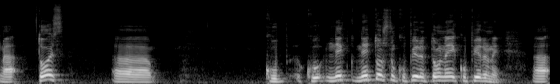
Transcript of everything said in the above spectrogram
А, тоест, а, куп, ку, не, не точно копиране, то не е копиране. А,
